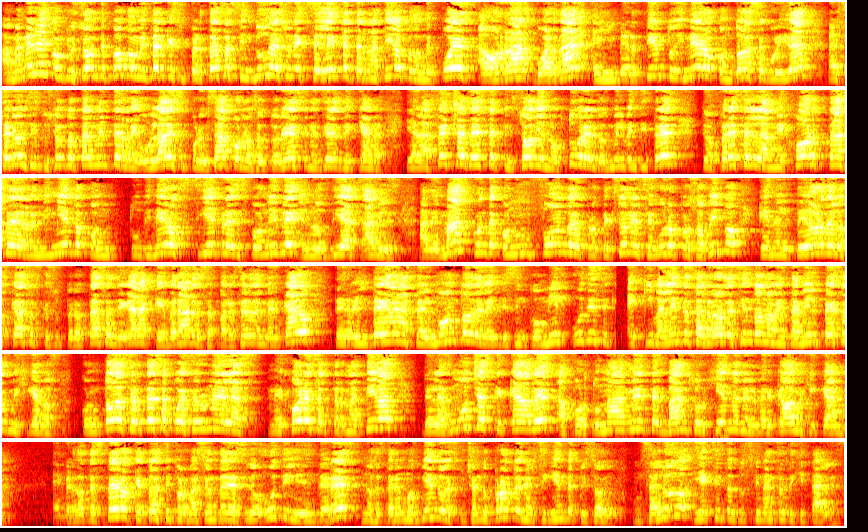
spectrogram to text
A manera de conclusión, te puedo comentar que Supertasa sin duda es una excelente alternativa por donde puedes ahorrar, guardar e invertir tu dinero con toda seguridad al ser una institución totalmente regulada y supervisada por las autoridades financieras mexicanas. Y a la fecha de este episodio, en octubre del 2023, te ofrece la mejor tasa de rendimiento con tu dinero siempre disponible en los días hábiles. Además, cuenta con un fondo de protección, el seguro Prosofipo, que en el peor de los casos que Supertasa llegara a quebrar, desaparecer del mercado, te reintegran hasta el monto de 25 mil UDIs equivalentes alrededor de 190 mil pesos mexicanos. Con toda certeza puede ser una de las mejores alternativas de las muchas que cada vez afortunadamente van surgiendo en el mercado mexicano. En verdad espero que toda esta información te haya sido útil y de interés. Nos estaremos viendo y escuchando pronto en el siguiente episodio. Un saludo y éxito en tus finanzas digitales.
